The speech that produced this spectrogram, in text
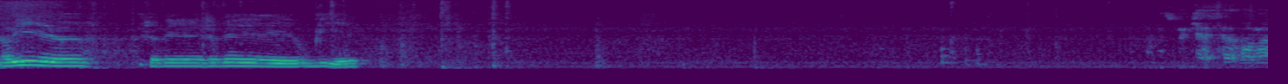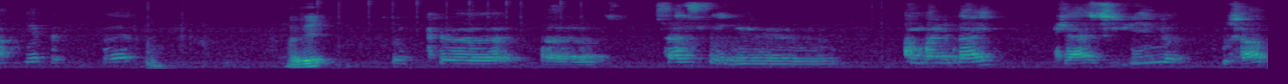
Ah oui, euh, j'avais j'avais oublié. Ce qu'à faire remarquer peut-être, Vas-y. C'est du combat de taille, classe, ville, tout ça.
